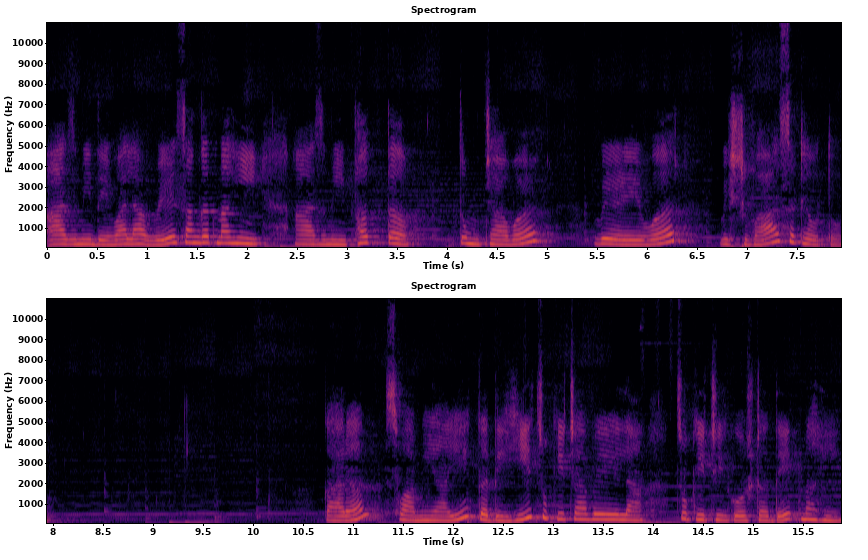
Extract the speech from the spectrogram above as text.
आज मी देवाला वेळ सांगत नाही. आज मी फक्त तुमच्यावर वेळेवर विश्वास ठेवतो. कारण स्वामी आई कधीही चुकीच्या वेळेला चुकीची गोष्ट देत नाही.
